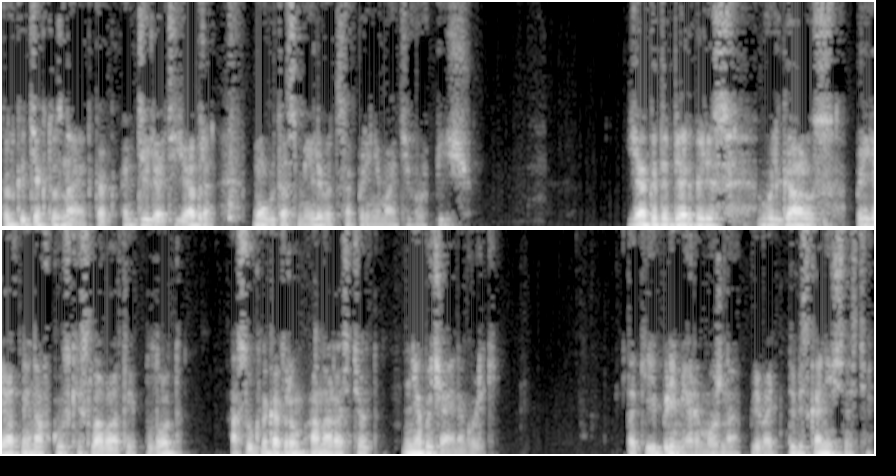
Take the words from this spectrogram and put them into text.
Только те, кто знает, как отделять ядра, могут осмеливаться принимать его в пищу. Ягода Берберис вульгарус – приятный на вкус кисловатый плод, а сук, на котором она растет, необычайно горький. Такие примеры можно приводить до бесконечности,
